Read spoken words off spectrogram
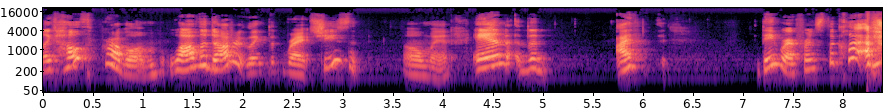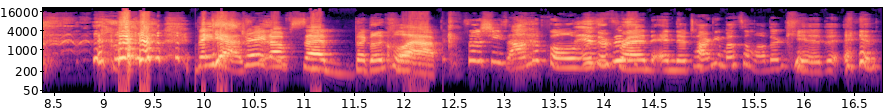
like health problem while the daughter, like the right. she's, oh man, and the I. They referenced the clap. They Yes. straight up said the, The clap. So she's on the phone with her this- friend, and they're talking about some other kid, and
